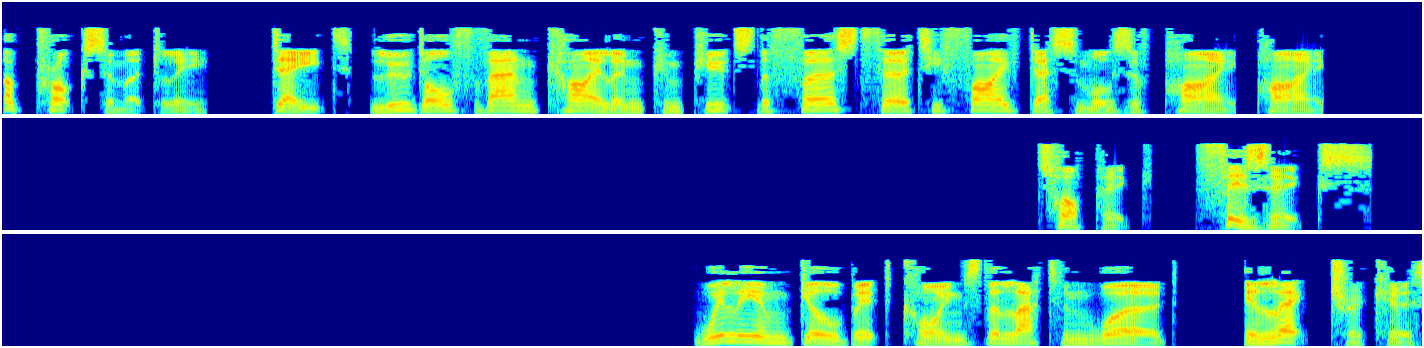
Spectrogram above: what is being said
Approximately. Date: Ludolph van Ceulen computes the first 35 decimals of pi, pi. Topic: Physics. William Gilbert coins the Latin word electricus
